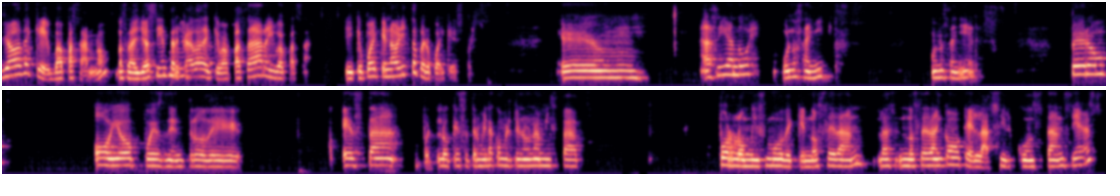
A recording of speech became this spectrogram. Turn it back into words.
yo de que va a pasar, ¿no? O sea, yo así entercada de que va a pasar y va a pasar. Y que puede que no ahorita, pero puede que después. Em, así anduve unos añitos, unos añeros. Pero obvio, pues dentro de esta, lo que se termina convirtiendo en una amistad, por lo mismo de que no se dan, las, no se dan como que las circunstancias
